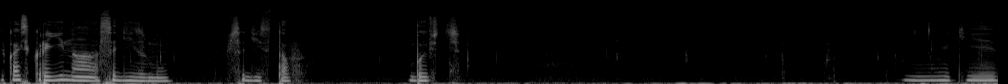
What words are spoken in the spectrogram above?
Якась країна садізму, садістів, вбивць, які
